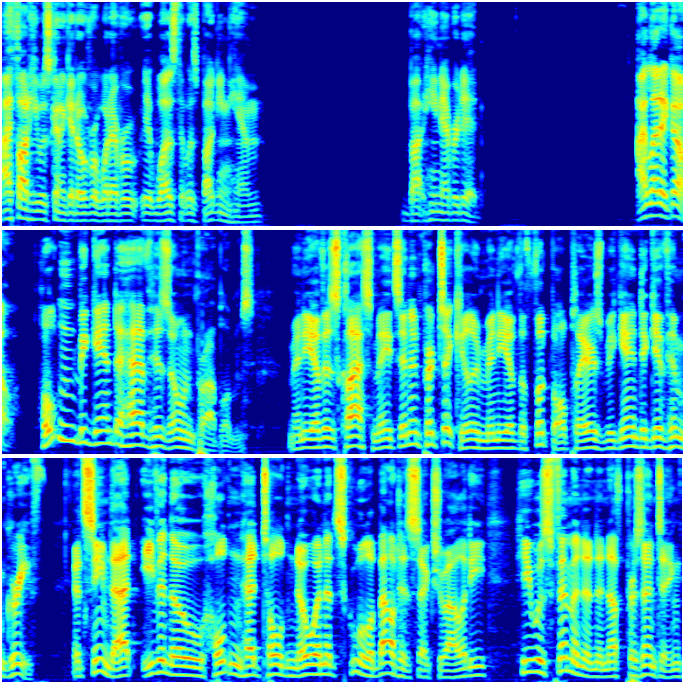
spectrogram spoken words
I thought he was going to get over whatever it was that was bugging him, but he never did. I let it go. Holton began to have his own problems. Many of his classmates, and in particular many of the football players, began to give him grief. It seemed that, even though Holton had told no one at school about his sexuality, he was feminine enough presenting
